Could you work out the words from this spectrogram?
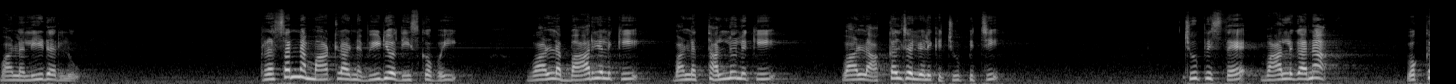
వాళ్ళ లీడర్లు ప్రసన్న మాట్లాడిన వీడియో తీసుకుపోయి వాళ్ళ భార్యలకి వాళ్ళ తల్లులకి వాళ్ళ అక్కల చెల్లెలకి చూపించి చూపిస్తే వాళ్ళు గన ఒక్క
